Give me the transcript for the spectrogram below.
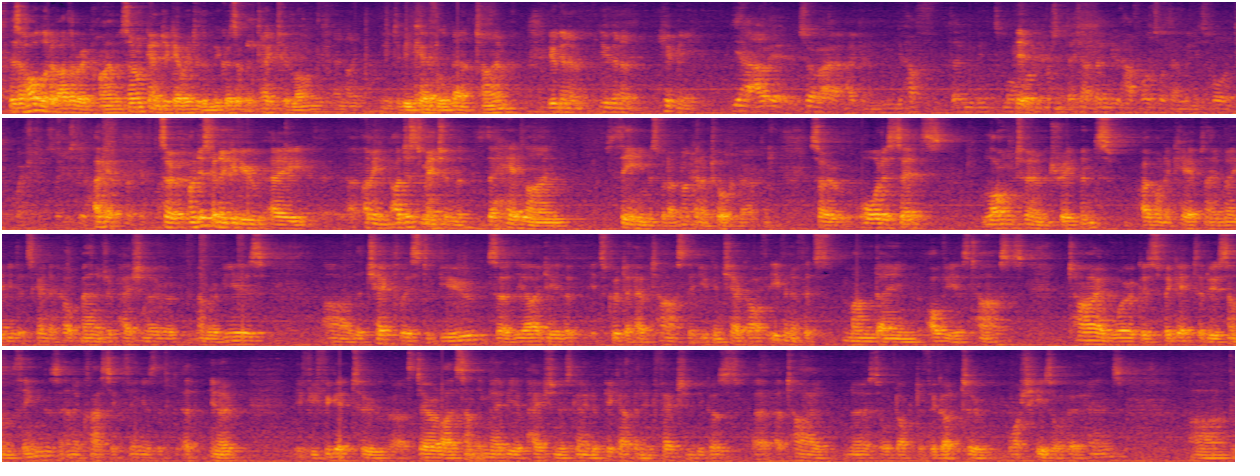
There's a whole lot of other requirements. I'm not going to go into them because it would take too long, and I need to be careful about time. You're going to you're going to hit me. Yeah. I, so I, I, can. You have 10 minutes more yeah. for the presentation, and then you have also 10 minutes for the questions. So you still have okay. So I'm just going to give you a. I mean, I'll just mention the, the headline themes, but I'm not going to talk about them. So order sets, long-term treatments. I want a care plan maybe that's going to help manage a patient over a number of years. Uh, the checklist view, so the idea that it's good to have tasks that you can check off, even if it's mundane, obvious tasks. Tired workers forget to do some things, and a classic thing is that, uh, you know, if you forget to uh, sterilize something, maybe a patient is going to pick up an infection because a, a tired nurse or doctor forgot to wash his or her hands. Uh,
